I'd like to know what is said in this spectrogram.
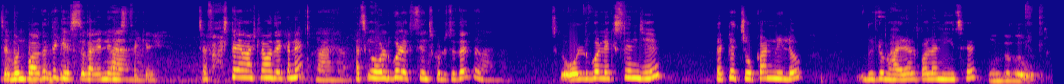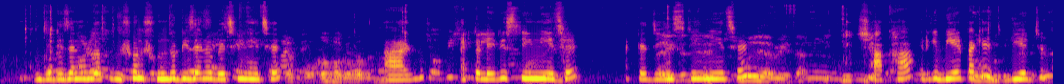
বোন পলতা থেকে এসছো গাড়ি নিউজ থেকে। আচ্ছা ফার্স্ট টাইম আসলাম আমাদের এখানে? হ্যাঁ হ্যাঁ। আজকে ওল্ড গোল্ড এক্সচেঞ্জ করেছ তাই তো? হ্যাঁ, হ্যাঁ। আজকে ওল্ড গোল্ড এক্সচেঞ্জে একটা চোকার নিল দুটো ভাইরাল পলা নিয়েছে। কোনটা দেবো? যে ডিজাইনগুলো ভীষণ সুন্দর ডিজাইনও বেছে নিয়েছে। আর একটা লেডিস রিং নিয়েছে একটা জেন্টস রিং নিয়েছে। হয়ে শাখা এটা কি বিয়ের প্যাকেজ বিয়ের জন্য?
